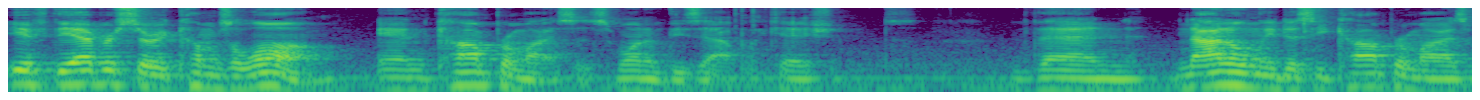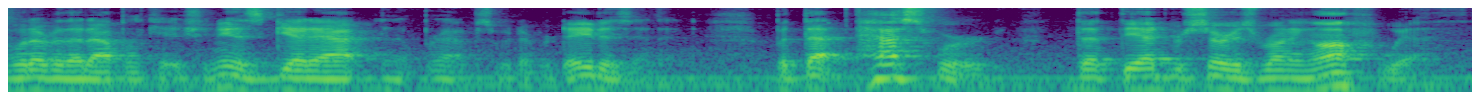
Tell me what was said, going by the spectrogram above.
if the adversary comes along and compromises one of these applications, then not only does he compromise whatever that application is, get at you know, perhaps whatever data is in it, but that password that the adversary is running off with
